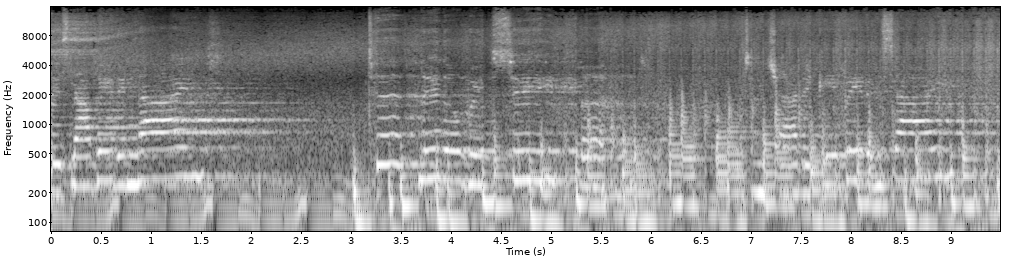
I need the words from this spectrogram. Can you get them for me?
it's not really nice. Two little receivers. Don't try to keep it inside.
